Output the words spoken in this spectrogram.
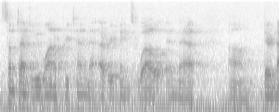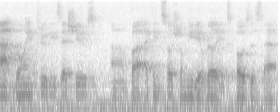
sometimes we want to pretend that everything's well and that um, they're not going through these issues, uh, but I think social media really exposes that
